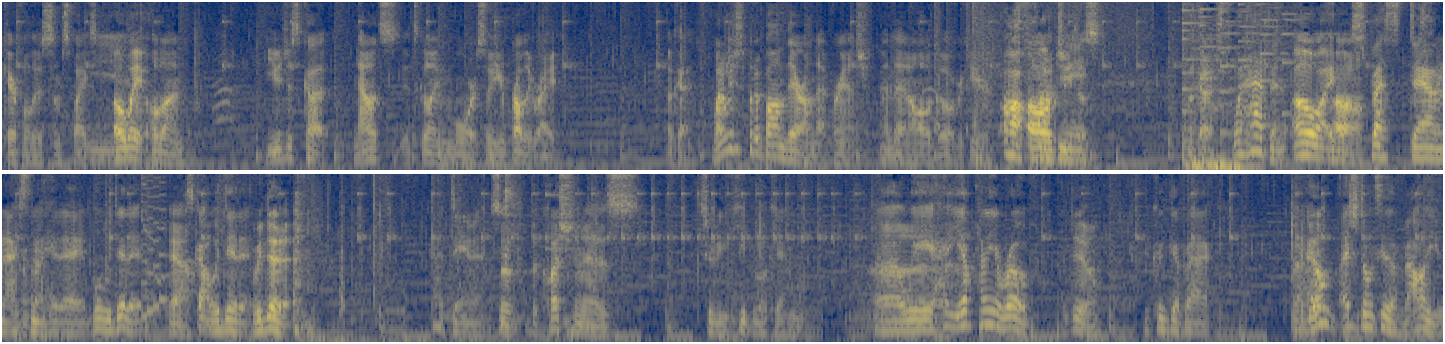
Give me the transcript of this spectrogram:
Careful, there's some spikes. Yeah. Oh wait, hold on. You just got now it's it's going more, so you're probably right. Okay. Why don't we just put a bomb there on that branch, and then I'll go over here. Oh, oh fuck me. Jesus. Okay. What happened? Oh, I Oh. pressed down and accidentally hit A. Well, we did it. Yeah. Scott, we did it. We did it. God damn it. So the question is, Should we keep looking? Uh, we you have plenty of rope. I do. We could get back. But Maybe I don't. I just don't see the value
